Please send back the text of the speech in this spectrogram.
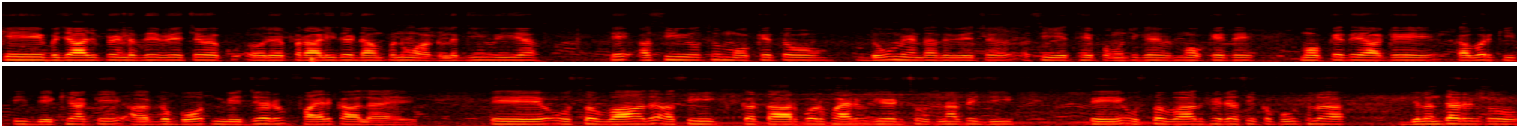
ਕਿ ਬਜਾਜ ਪਿੰਡ ਦੇ ਵਿੱਚ ਔਰ ਪਰਾਲੀ ਦੇ ਡੰਪ ਨੂੰ ਅੱਗ ਲੱਗੀ ਹੋਈ ਆ ਤੇ ਅਸੀਂ ਉੱਥੋਂ ਮੌਕੇ ਤੋਂ 2 ਮਿੰਟਾਂ ਦੇ ਵਿੱਚ ਅਸੀਂ ਇੱਥੇ ਪਹੁੰਚ ਗਏ। ਮੌਕੇ ਤੇ ਮੌਕੇ ਤੇ ਆ ਕੇ ਕਵਰ ਕੀਤੀ, ਦੇਖਿਆ ਕਿ ਅੱਗ ਬਹੁਤ ਮੇਜਰ ਫਾਇਰ ਕਾਲ ਹੈ ਇਹ ਤੇ ਉਸ ਤੋਂ ਬਾਅਦ ਅਸੀਂ ਕਰਤਾਰਪੁਰ ਫਾਇਰ ਬ੍ਰਿਗੇਡ ਸੂਚਨਾ ਭੇਜੀ। ਤੇ ਉਸ ਤੋਂ ਬਾਅਦ ਫਿਰ ਅਸੀਂ ਕਪੂਰਥਲਾ ਜਲੰਧਰ ਤੋਂ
